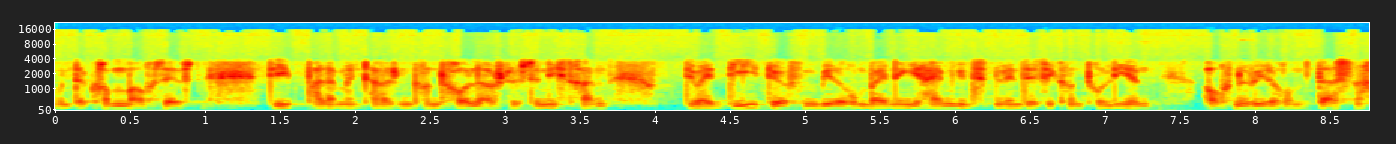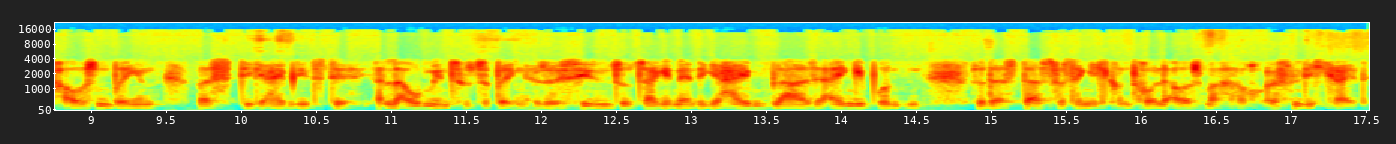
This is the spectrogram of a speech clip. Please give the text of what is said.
Und da kommen auch selbst die parlamentarischen Kontrollausschüsse nicht dran weil die dürfen wiederum bei den Geheimdiensten, wenn sie sie kontrollieren, auch nur wiederum das nach außen bringen, was die Geheimdienste erlauben hinzuzubringen. Also sie sind sozusagen in eine Geheimblase eingebunden, sodass das, was eigentlich Kontrolle ausmacht, auch Öffentlichkeit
